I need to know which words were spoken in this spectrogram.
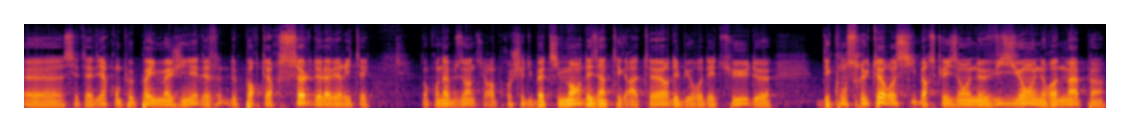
Euh, c'est-à-dire qu'on ne peut pas imaginer de, porteurs seuls de la vérité. Donc on a besoin de se rapprocher du bâtiment, des intégrateurs, des bureaux d'études, des constructeurs aussi, parce qu'ils ont une vision, une roadmap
